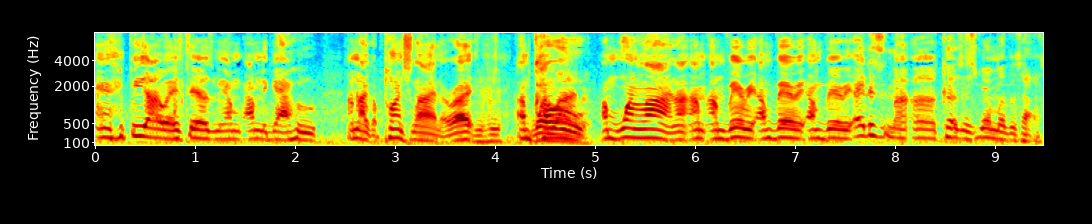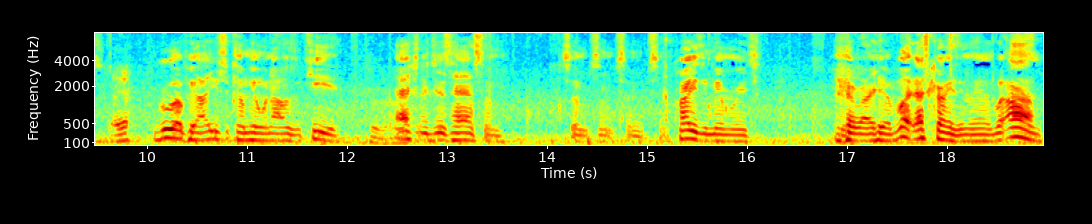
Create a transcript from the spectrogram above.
and P always tells me, I'm I'm the guy who. I'm like a punchliner, right? Mm-hmm. I'm cold. I'm one line. I, I'm, I'm very, I'm very, I'm very. Hey, this is my uh, cousin's grandmother's house. Oh, yeah? Grew up here. I used to come here when I was a kid. Actually, just had some, some, some, some, some crazy memories right here. But that's crazy, man. But um,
